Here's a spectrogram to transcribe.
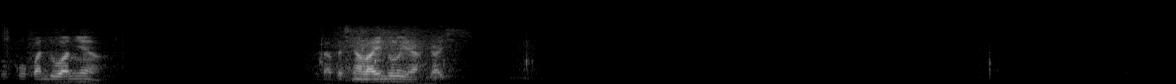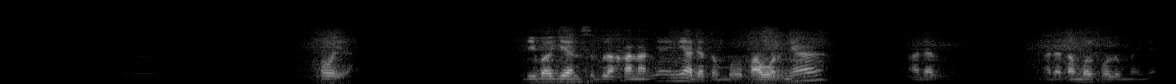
Buku panduannya kita tes nyalain dulu ya guys. Oh ya di bagian sebelah kanannya ini ada tombol powernya. Ada ada tombol volumenya.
